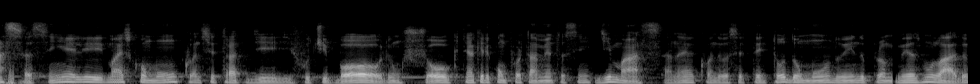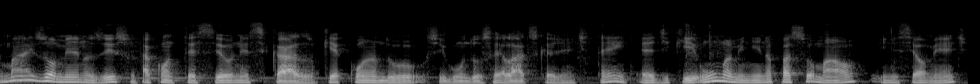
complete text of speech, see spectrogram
massa, assim, ele é mais comum quando se trata de, de, futebol, de um show, que tem aquele comportamento assim de massa, né? Quando você tem todo mundo indo para o mesmo lado. Mais ou menos isso aconteceu nesse caso, que é quando, segundo os relatos que a gente tem, é de que uma menina passou mal inicialmente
